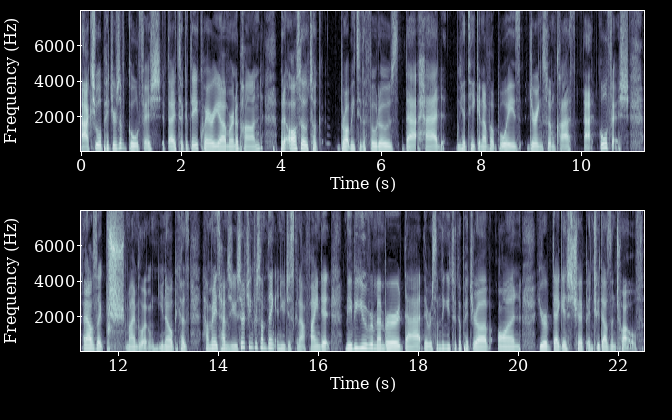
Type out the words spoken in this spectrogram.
actual pictures of goldfish if that I took at the aquarium or in a pond, but it also took brought me to the photos that had we had taken of our boys during swim class at Goldfish. And I was like, mind blown, you know, because how many times are you searching for something and you just cannot find it? Maybe you remembered that there was something you took a picture of on your Vegas trip in 2012.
